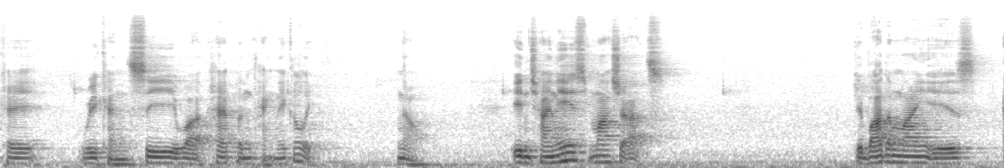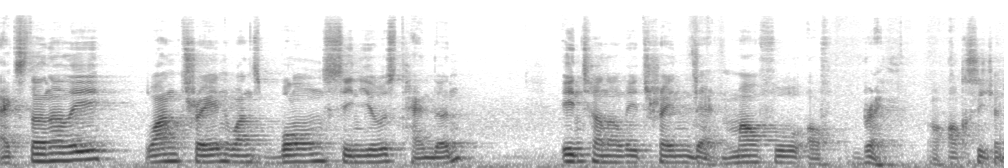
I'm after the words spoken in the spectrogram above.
okay, we can see what happened technically. Now, in Chinese martial arts, the bottom line is externally, one train one's bone, sinews, tendon. Internally train that mouthful of breath or oxygen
